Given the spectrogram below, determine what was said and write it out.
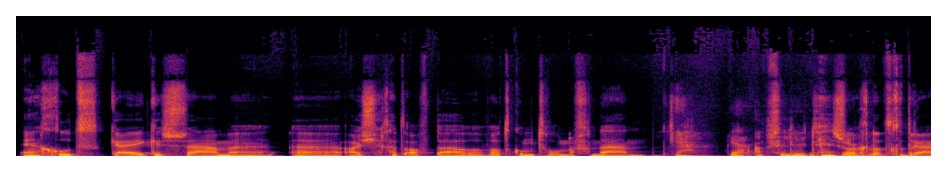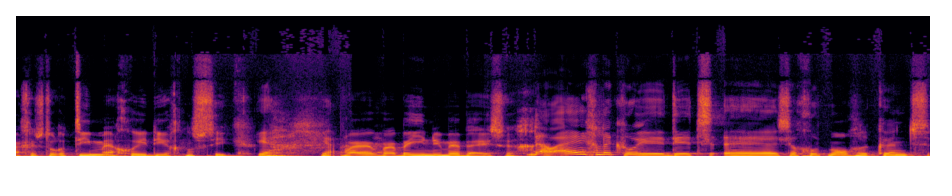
En goed kijken samen uh, als je gaat afbouwen, wat komt er onder vandaan. Ja, ja absoluut. En zorgen dat het gedragen is door het team en goede diagnostiek. Ja, ja. Waar, waar ben je nu mee bezig? Nou, eigenlijk hoe je dit zo goed mogelijk kunt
